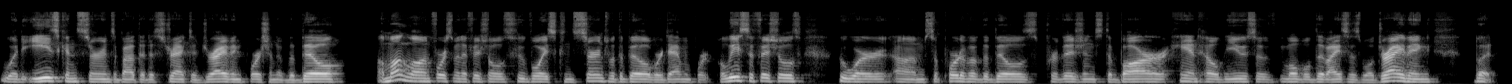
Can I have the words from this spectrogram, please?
would ease concerns about the distracted driving portion of the bill. Among law enforcement officials who voiced concerns with the bill were Davenport police officials who were um, supportive of the bill's provisions to bar handheld use of mobile devices while driving, but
